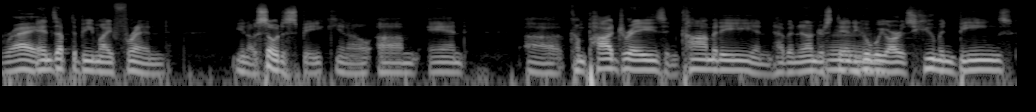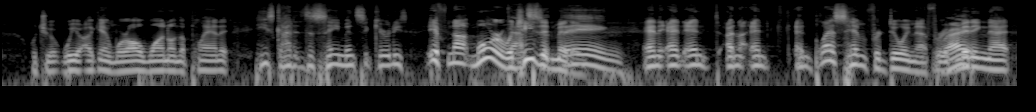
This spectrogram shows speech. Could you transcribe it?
Right. ends up to be my friend, you know, so to speak, you know. Um, and uh, compadres in comedy and having an understanding who Mm. we are as human beings. Which we- again, we're all one on the planet. He's got the same insecurities, if not more, which That's he's admitting. And, and and and and and bless him for doing that, for Right. admitting that,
